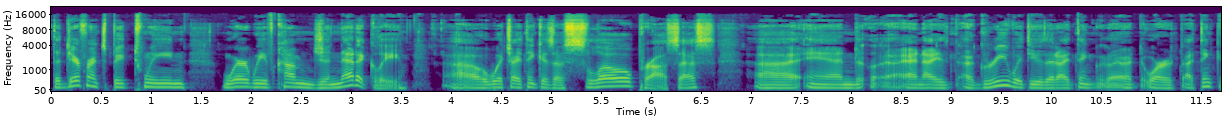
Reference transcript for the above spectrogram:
the difference between where we've come genetically uh, which I think is a slow process. Uh, and and I agree with you that I think, uh, or I think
